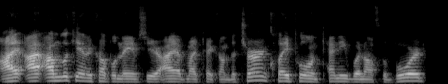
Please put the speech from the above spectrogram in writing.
I, I am looking at a couple names here. I have my pick on the turn. Claypool and Penny went off the board.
